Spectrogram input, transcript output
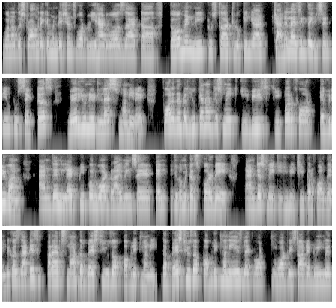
one of the strong recommendations what we had was that uh, government need to start looking at channelizing the incentive to sectors where you need less money right? For example you cannot just make evs cheaper for everyone and then let people who are driving say 10 kilometers per day and just make ev cheaper for them because that is perhaps not the best use of public money. The best use of public money is like what what we started doing with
